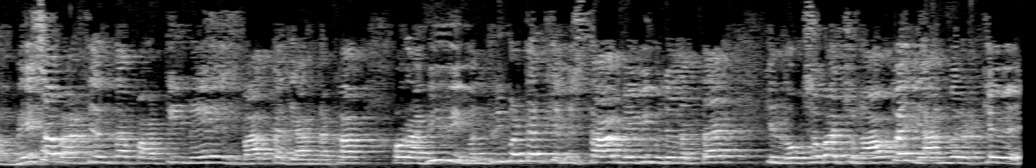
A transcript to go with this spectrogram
हमेशा भारतीय जनता पार्टी ने इस बात का ध्यान रखा और अभी भी मंत्रिमंडल के विस्तार में भी मुझे लगता है कि लोकसभा चुनाव का ध्यान में रखे हुए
